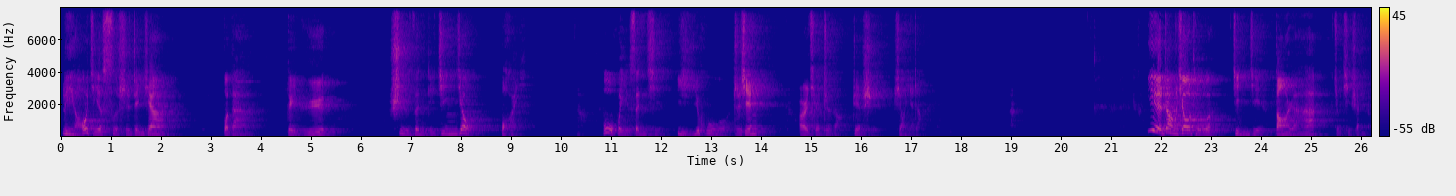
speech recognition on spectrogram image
了解事实真相。不但对于世尊的经教不怀疑，啊，不会生起疑惑之心，而且知道这是消业障，业障消除，境界当然就提升了。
